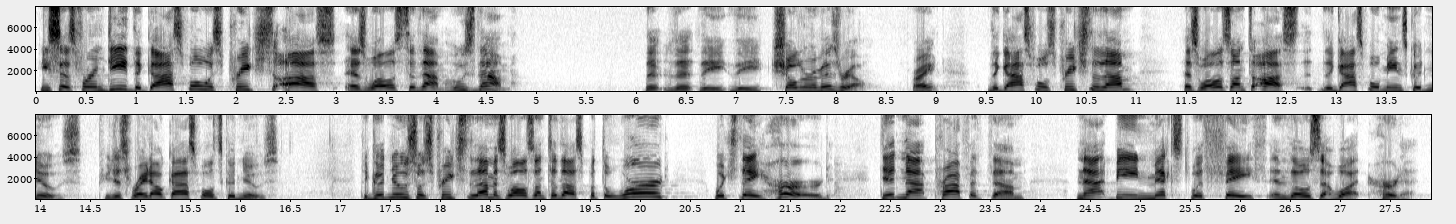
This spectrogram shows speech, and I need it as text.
He says, For indeed the gospel was preached to us as well as to them. Who's them? the, the, the, the children of Israel, right? The gospel was preached to them as well as unto us. The gospel means good news. If you just write out gospel, it's good news. The good news was preached to them as well as unto us, but the word which they heard did not profit them, not being mixed with faith in those that what? Heard it.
